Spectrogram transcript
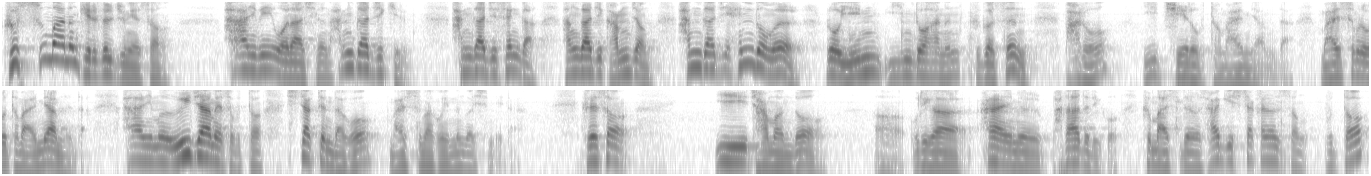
그 수많은 길들 중에서 하나님이 원하시는 한 가지 길, 한 가지 생각, 한 가지 감정, 한 가지 행동을로 인도하는 그것은 바로 이 지혜로부터 말미암다. 말씀으로부터 말미암는다. 하나님을 의지함에서부터 시작된다고 말씀하고 있는 것입니다. 그래서 이 잠언도 어, 우리가 하나님을 받아들이고 그 말씀대로 살기 시작하는 순부터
